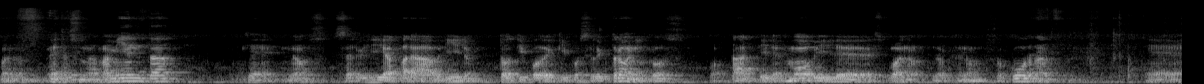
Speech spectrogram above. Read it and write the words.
Bueno, esta es una herramienta que nos serviría para abrir todo tipo de equipos electrónicos, portátiles, móviles, bueno, lo que se nos ocurra. Eh.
